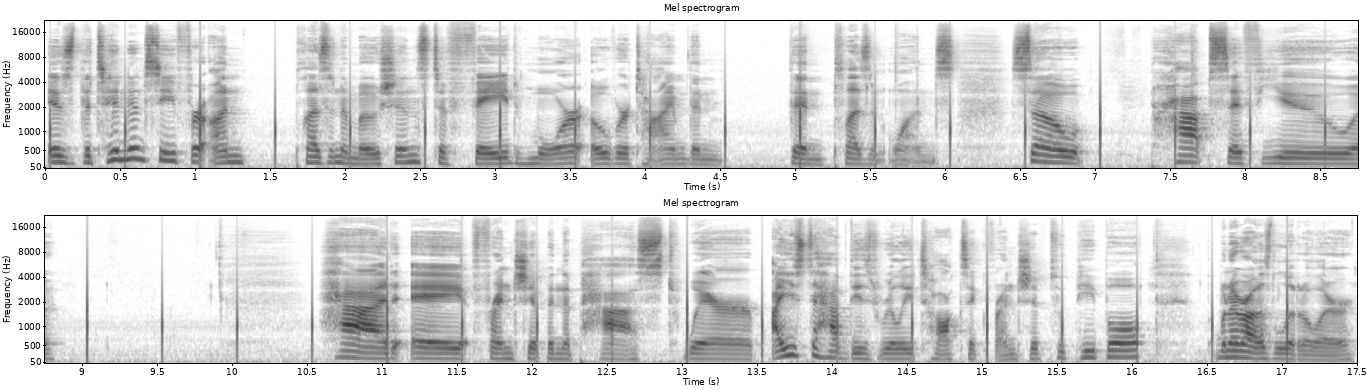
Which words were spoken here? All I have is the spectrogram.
is the tendency for unpleasant emotions to fade more over time than than pleasant ones. So perhaps if you had a friendship in the past where I used to have these really toxic friendships with people whenever I was littler.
